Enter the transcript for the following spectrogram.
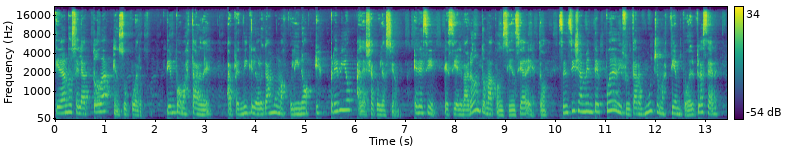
quedándosela toda en su cuerpo. Tiempo más tarde, aprendí que el orgasmo masculino es previo a la eyaculación. Es decir, que si el varón toma conciencia de esto, sencillamente puede disfrutar mucho más tiempo del placer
